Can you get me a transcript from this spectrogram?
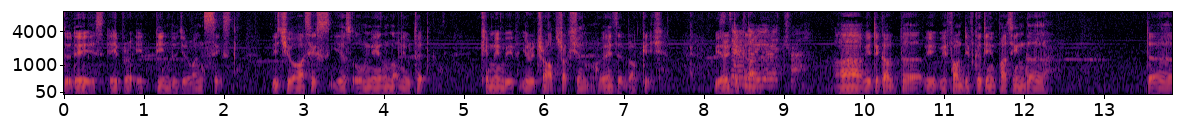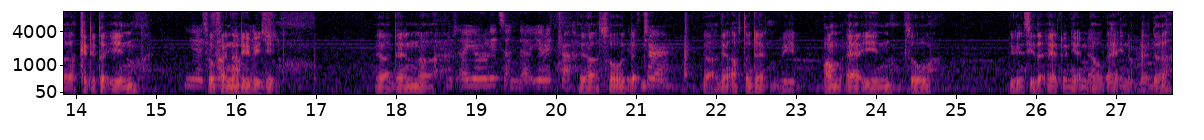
Today is April 18, 2016. This Chihuahua 6 years old male, not neutered, came in with urethra obstruction. Where's the blockage? We already Still take out, urethra. Ah, we take out the, we, we found difficulty in passing the the catheter in. Urethra so finally blockage. we did. Yeah, then. Uh, a urolith on the urethra. Yeah, so that, yeah, then after that we pump air in, so you can see the air 20 ml of air in the bladder.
